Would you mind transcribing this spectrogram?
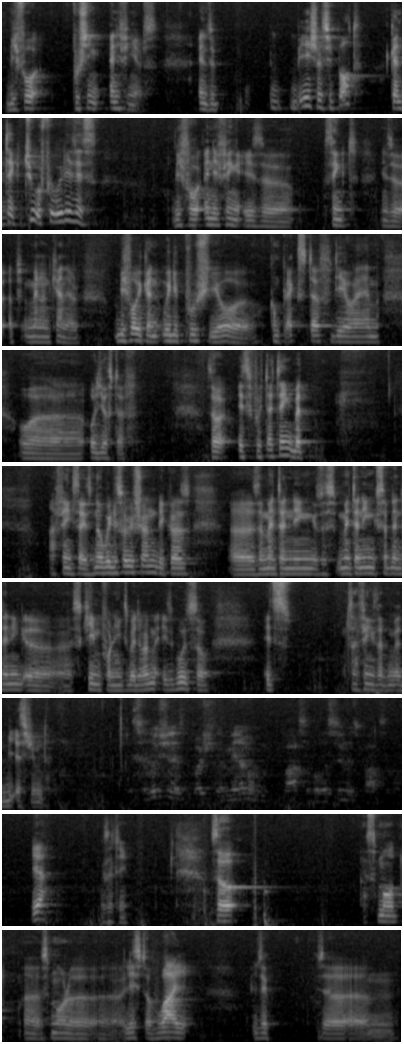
before pushing anything else. And the initial support can take two or three releases before anything is uh, synced in the mainline kernel, before you can really push your uh, complex stuff, DRM or uh, audio stuff. So it's frustrating, but I think there is no real solution because uh, the maintaining, the maintaining, sub-maintaining uh, scheme for Linux development is good, so it's something that must be assumed. The solution is push the minimum possible as soon as possible. Yeah, exactly. So a small, uh, small uh, list of why the, the, um,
